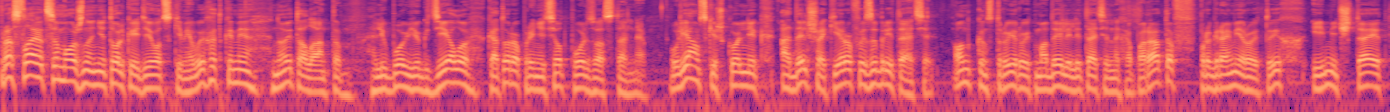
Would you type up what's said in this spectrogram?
Прославиться можно не только идиотскими выходками, но и талантом, любовью к делу, которая принесет пользу остальным. Ульяновский школьник Адель Шакиров – изобретатель. Он конструирует модели летательных аппаратов, программирует их и мечтает,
